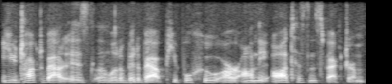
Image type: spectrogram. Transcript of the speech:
you talked about is a little bit about people who are on the autism spectrum.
